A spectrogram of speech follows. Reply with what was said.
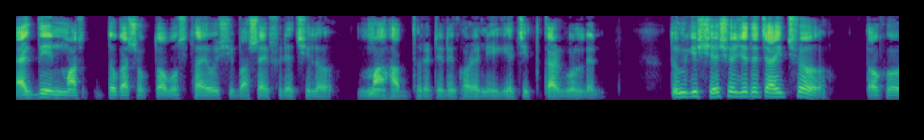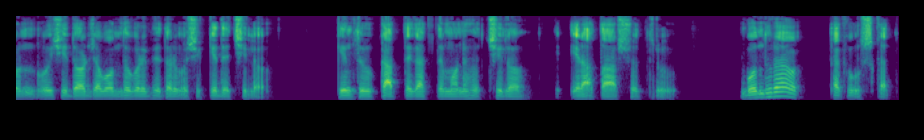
একদিন মাদকাসক্ত অবস্থায় ঐশী বাসায় ফিরেছিল। মা হাত ধরে টেনে ঘরে নিয়ে গিয়ে চিৎকার করলেন, তুমি কি শেষ হয়ে যেতে চাইছো? তখন ঐশী দরজা বন্ধ করে ভেতরে বসে কেঁদেছিল, কিন্তু কাঁদতে কাঁদতে মনে হচ্ছিল, এরা তার শত্রু। বন্ধুরা তাকে উস্কাত।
